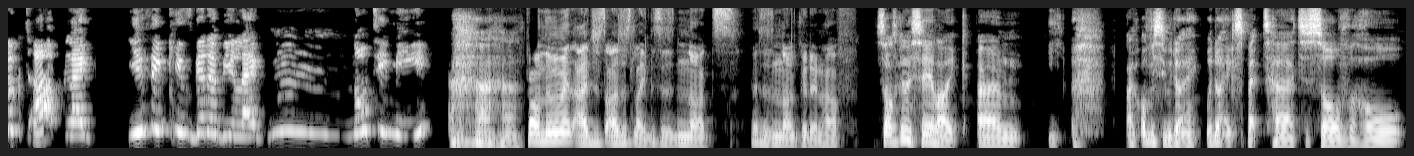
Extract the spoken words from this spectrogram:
choked up. Like you think he's gonna be like, mm, naughty me? from the moment I just I was just like, this is not this is not good enough. So I was gonna say like um like obviously we don't we don't expect her to solve the whole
